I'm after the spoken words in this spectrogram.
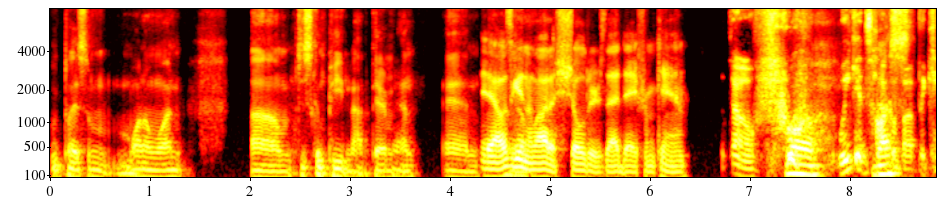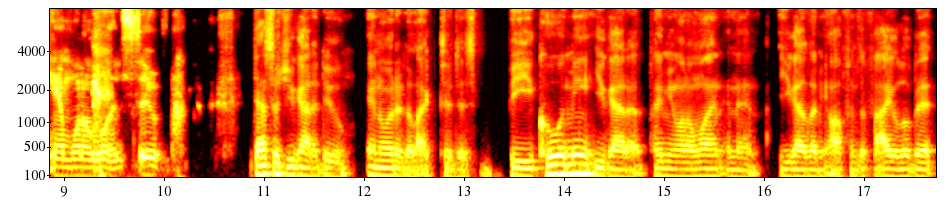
We play some one on one, um, just competing out there, man. And yeah, I was getting know, a lot of shoulders that day from Cam. Oh, well, we could talk about the Cam one on ones too that's what you got to do in order to like to just be cool with me. You got to play me one on one, and then you got to let me offensive fire you a little bit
